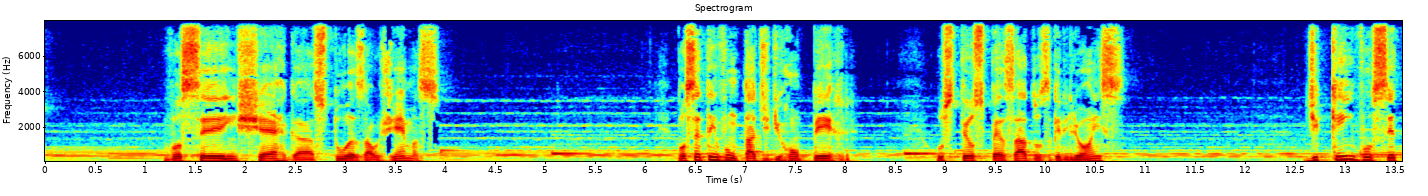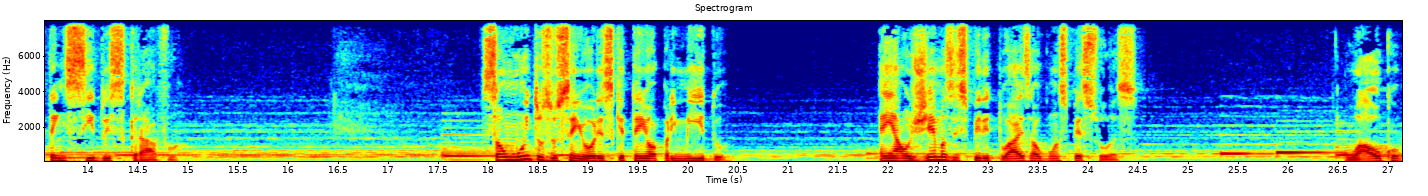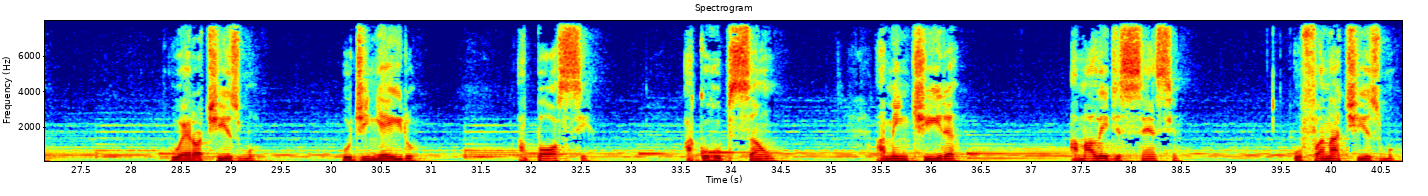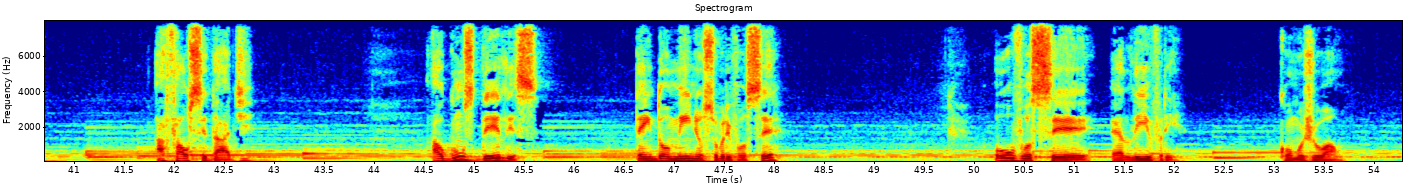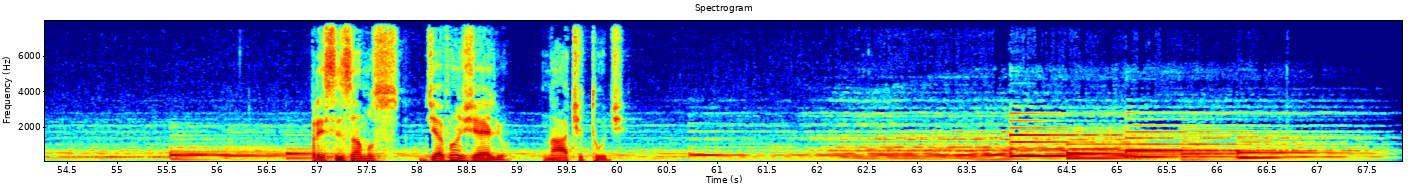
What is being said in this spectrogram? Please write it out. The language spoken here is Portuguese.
Você enxerga as tuas algemas? Você tem vontade de romper os teus pesados grilhões? De quem você tem sido escravo? São muitos os senhores que têm oprimido em algemas espirituais algumas pessoas. O álcool, o erotismo, o dinheiro, a posse, a corrupção, a mentira, a maledicência, o fanatismo, a falsidade. Alguns deles tem domínio sobre você? Ou você é livre como João? Precisamos de evangelho na atitude.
